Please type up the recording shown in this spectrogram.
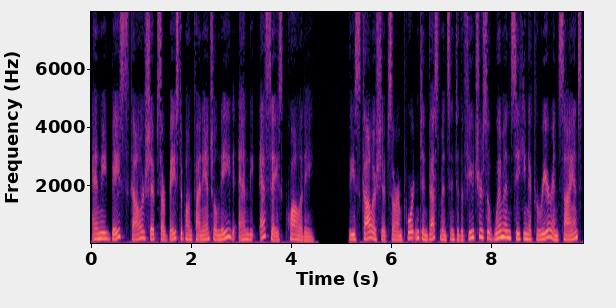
and need based scholarships are based upon financial need and the essay's quality. These scholarships are important investments into the futures of women seeking a career in science,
